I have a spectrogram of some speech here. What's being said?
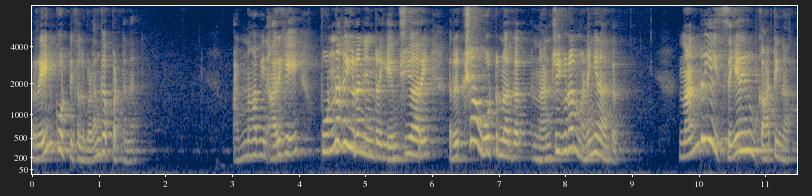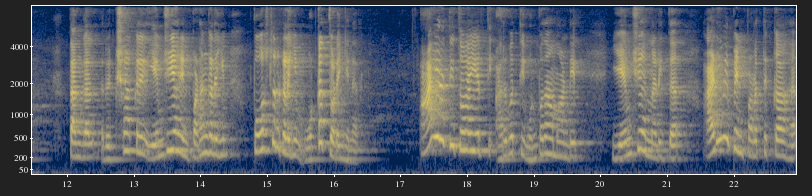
ரெயின்கோட்டுகள் வழங்கப்பட்டன. அண்ணாவின் அருகே புன்னகையுடன் நின்ற எம்ஜிஆரை ரிக்ஷா ஓட்டுநர்கள் நன்றியுடன் வணங்கினார்கள். நன்றியை செயலிலும் காட்டினார். தங்கள் ரிக்ஷாக்களில் எம்ஜிஆரின் படங்களையும் போஸ்டர்களையும் ஒட்டத் தொடங்கினர். ஆயிரத்தி தொள்ளாயிரத்தி அறுபத்தி ஒன்பதாம் ஆண்டில் எம்ஜிஆர் நடித்த அடிமை பெண் படத்துக்காக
